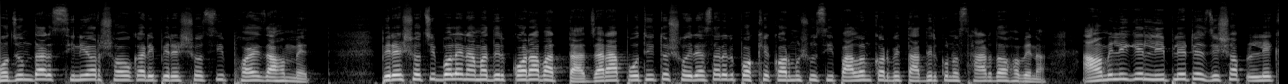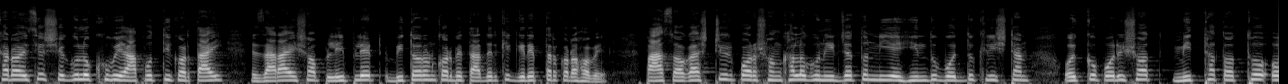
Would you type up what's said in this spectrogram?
মজুমদার সিনিয়র সহকারী প্রেস সচিব ফয়েজ আহমেদ। প্রেস সচিব বলেন, আমাদের কড়া বার্তা, যারা পতিত স্বৈরাচারের পক্ষে কর্মসূচি পালন করবে, তাদের কোনো ছাড় দেওয়া হবে না। আওয়ামী লীগের লিফলেটে যেসব লেখা রয়েছে, সেগুলো খুবই আপত্তিকর। তাই যারা এসব লিফলেট বিতরণ করবে, তাদেরকে গ্রেপ্তার করা হবে। পাঁচ অগাস্টের পর সংখ্যালঘু নির্যাতন নিয়ে হিন্দু, বৌদ্ধ, খ্রিস্টান ঐক্য পরিষদ মিথ্যা তথ্য ও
